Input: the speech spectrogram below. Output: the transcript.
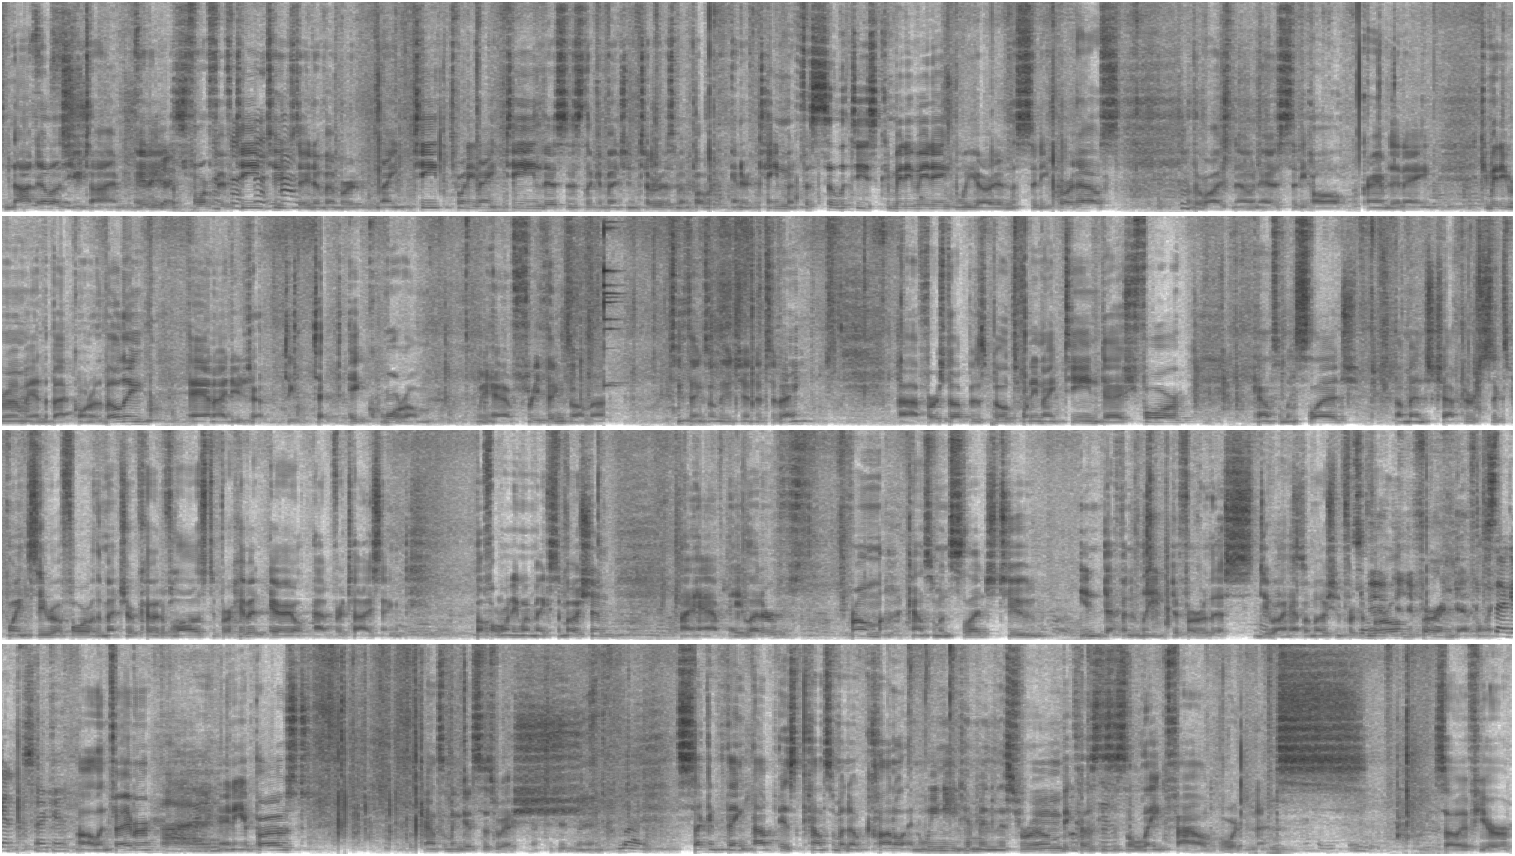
is not LSU time. It is 4:15 Tuesday, November 19th, 2019. This is the Convention Tourism and Public Entertainment Facilities Committee meeting. We are in the city courthouse, otherwise known as City Hall, crammed in a committee room in the back corner of the building, and I do detect a quorum. We have three things on the, two things on the agenda today. Uh, First up is Bill 2019-4. Councilman Sledge amends Chapter 6.04 of the Metro Code of Laws to prohibit aerial advertising. Before anyone makes a motion, I have a letter from Councilman Sledge to indefinitely defer this. Do I have a motion for Move to deferral? defer indefinitely. Second. Second. All in favor? Aye. Any opposed? Councilman gets his wish. Good man. Right. Second thing up is Councilman O'Connell, and we need him in this room because this is a late filed ordinance. Yes so if you're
